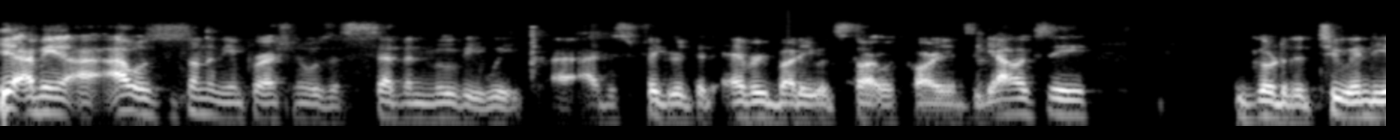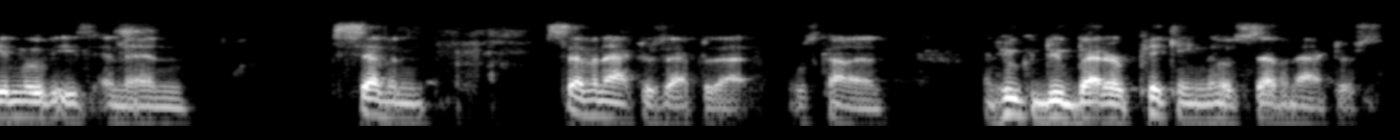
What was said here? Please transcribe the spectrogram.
Yeah, I mean, I, I was just under the impression it was a seven movie week. I, I just figured that everybody would start with Guardians of the Galaxy, go to the two Indian movies, and then seven seven actors after that was kind of and who could do better picking those seven actors.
